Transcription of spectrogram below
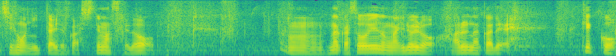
地方に行ったりとかしてますけど、うん、なんかそういうのがいろいろある中で結構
